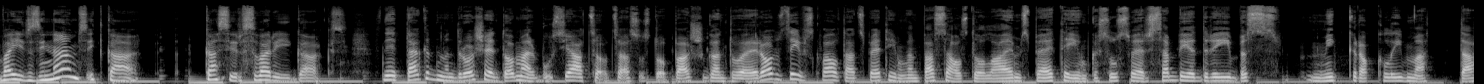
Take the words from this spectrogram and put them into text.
Vai ir zināms, kā, kas ir svarīgāks? Ne, tagad man droši vien tomēr būs jāatcaucās uz to pašu, gan to Eiropas dzīves kvalitātes pētījumu, gan pasaules to laimes pētījumu, kas uzsver sabiedrības mikroklimata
